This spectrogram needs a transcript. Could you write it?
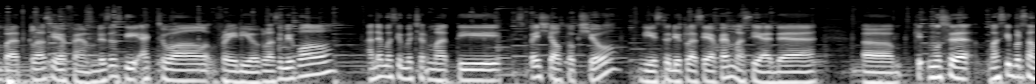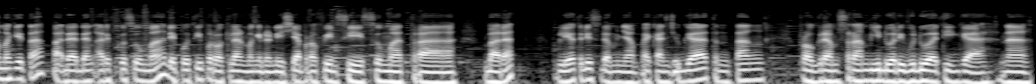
empat Classy FM. This is the actual radio Classy People. Anda masih mencermati special talk show di studio Classy FM masih ada musuh- masih bersama kita Pak Dadang Arif Kusuma, Deputi Perwakilan Bank Indonesia Provinsi Sumatera Barat. Beliau tadi sudah menyampaikan juga tentang program Serambi 2023. Nah,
